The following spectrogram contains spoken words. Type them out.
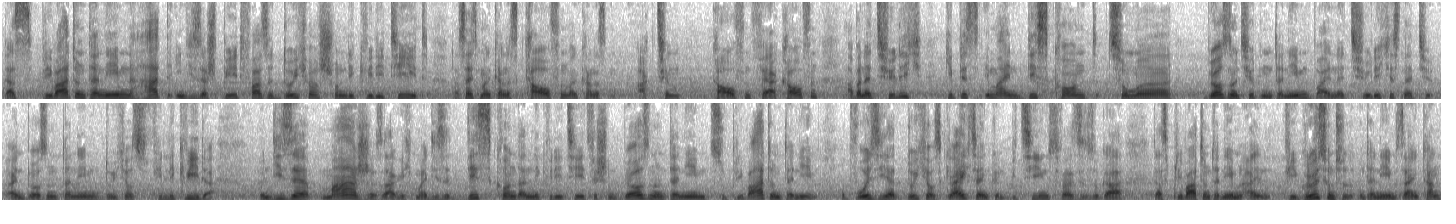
Das Privatunternehmen hat in dieser Spätphase durchaus schon Liquidität. Das heißt, man kann es kaufen, man kann es Aktien kaufen, verkaufen. Aber natürlich gibt es immer einen Discount zum äh, börsennotierten Unternehmen, weil natürlich ist ein Börsenunternehmen durchaus viel liquider. Und diese Marge, sage ich mal, diese Diskont an Liquidität zwischen Börsenunternehmen zu Privatunternehmen, obwohl sie ja durchaus gleich sein können, beziehungsweise sogar das Privatunternehmen ein viel größeres Unternehmen sein kann,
